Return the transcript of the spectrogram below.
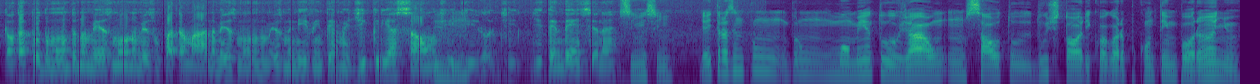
Então tá todo mundo no mesmo, no mesmo patamar, no mesmo, no mesmo nível em termos de criação, uhum. de, de, de, de tendência, né? Sim, sim. E aí, trazendo para um, um momento já, um, um, salto do histórico agora para o contemporâneo,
